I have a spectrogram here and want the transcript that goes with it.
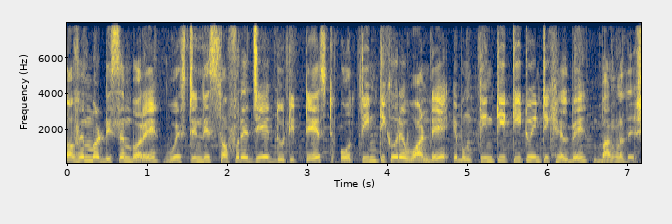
নভেম্বর ডিসেম্বরে ওয়েস্ট ইন্ডিজ সফরে যেয়ে দুটি টেস্ট ও তিনটি করে ওয়ানডে এবং তিনটি টি টোয়েন্টি খেলবে বাংলাদেশ।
